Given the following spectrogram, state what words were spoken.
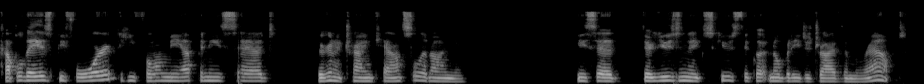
a couple days before it, he phoned me up and he said, They're gonna try and cancel it on you. He said, They're using an excuse, they've got nobody to drive them around.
